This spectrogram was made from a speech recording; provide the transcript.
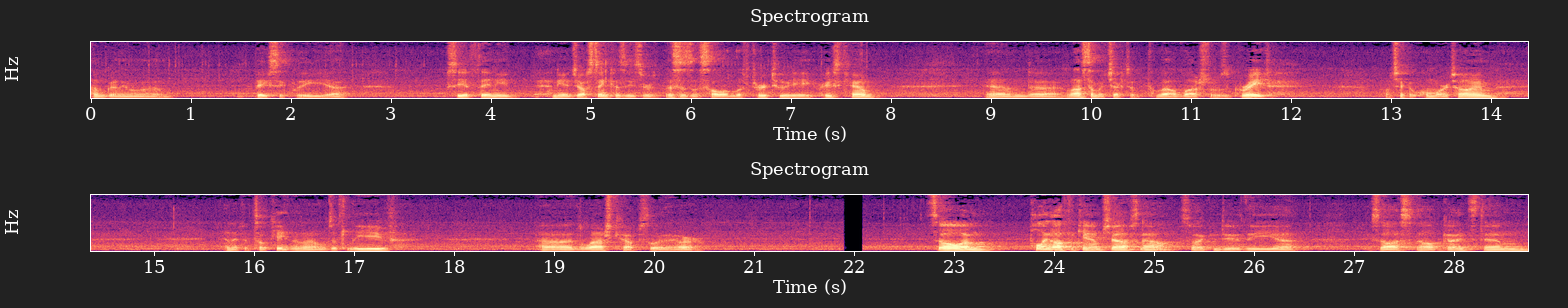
I'm going to uh, basically uh, see if they need any adjusting because these are this is a solid lifter 288 race cam. And uh, last time I checked it the valve lash was great. I'll check it one more time. And if it's okay then I'll just leave uh, the lash caps the way they are. So I'm pulling off the camshafts now so I can do the uh, exhaust valve guide stem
